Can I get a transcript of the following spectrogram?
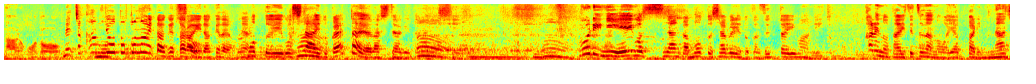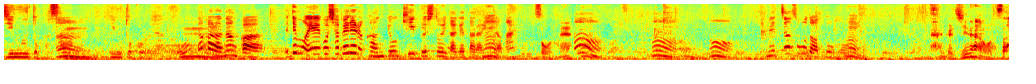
なるほど。めっちゃ環境整えてあげたらいいだけだよね。もっと英語したいとかやったらやらせてあげたらいいし。うん、無理に英語なんかもっと喋れとか絶対言わんでいいと思う。彼の大切なのはやっぱり馴染むとかさ、うん。いうところやろ、うん。だからなんか、でも英語喋れる環境をキープしといてあげたらいいんじゃない？そうね。うん、うん、うん、めっちゃそうだと思う。なんか次男はさ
